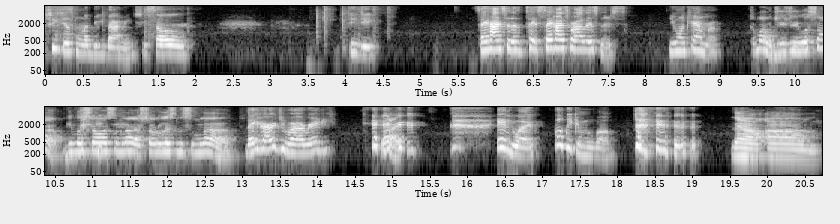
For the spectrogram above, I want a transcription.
She just want to be by me. She's so gigi Say hi to the t- say hi to our listeners. You on camera? Come on, Gigi. What's up? Give us show us some love. Show the listeners some love. They heard you already. Right. anyway, but we can move on. now, um,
